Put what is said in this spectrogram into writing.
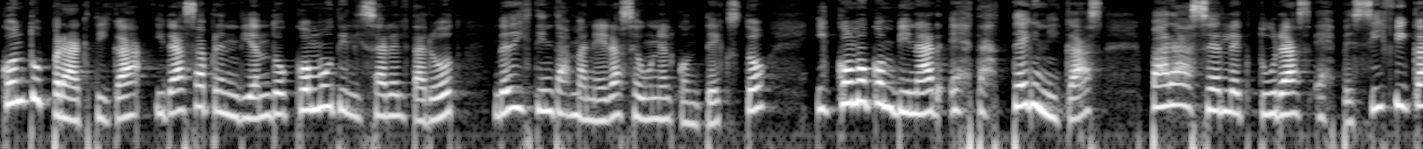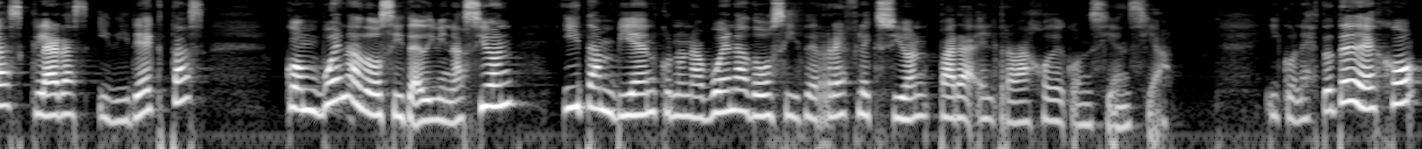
Con tu práctica irás aprendiendo cómo utilizar el tarot de distintas maneras según el contexto y cómo combinar estas técnicas para hacer lecturas específicas, claras y directas, con buena dosis de adivinación y también con una buena dosis de reflexión para el trabajo de conciencia. Y con esto te dejo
